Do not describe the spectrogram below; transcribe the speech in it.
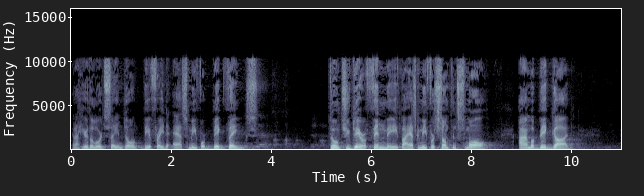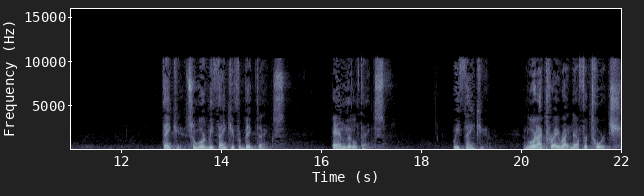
And I hear the Lord saying, Don't be afraid to ask me for big things. Don't you dare offend me by asking me for something small. I'm a big God. Thank you. So, Lord, we thank you for big things and little things. We thank you. And Lord, I pray right now for torch,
